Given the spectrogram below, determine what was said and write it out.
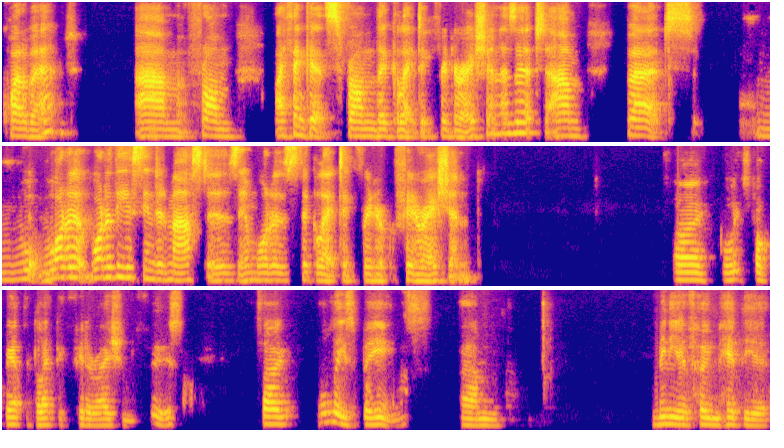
quite a bit um, from, I think it's from the Galactic Federation, is it? Um, but what are what are the Ascended Masters and what is the Galactic Federation? So, well, let's talk about the Galactic Federation first. So, all these beings, um, many of whom had their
